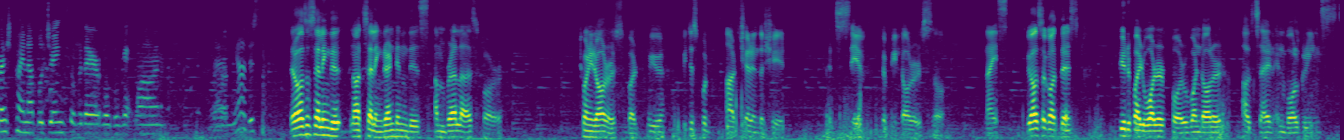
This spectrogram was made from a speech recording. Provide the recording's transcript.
fresh pineapple drinks over there. We'll go get one. And yeah, just They're also selling the not selling renting these umbrellas for twenty dollars, but we we just put our chair in the shade. It's saved fifteen dollars, so nice. We also got this purified water for one dollar outside in Walgreens.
